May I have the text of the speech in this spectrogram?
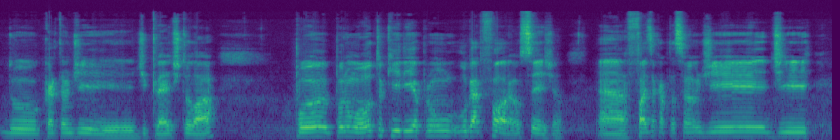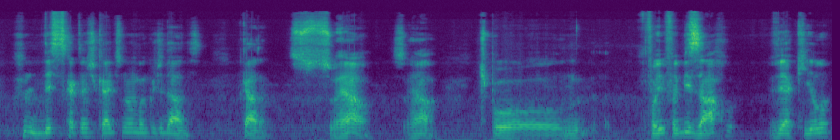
do cartão de, de crédito lá por, por um outro que iria para um lugar fora, ou seja, uh, faz a captação de, de desses cartões de crédito num banco de dados. Cara, surreal, surreal. Tipo, foi, foi bizarro ver aquilo.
